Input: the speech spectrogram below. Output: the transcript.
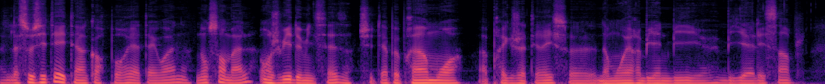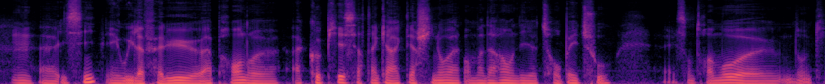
La société a été incorporée à Taïwan, non sans mal, en juillet 2016. C'était à peu près un mois après que j'atterrisse euh, dans mon Airbnb euh, billet aller simple Mm. Euh, ici, et où il a fallu euh, apprendre euh, à copier certains caractères chinois. En mandarin, on dit Chu. Ce sont trois mots donc,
